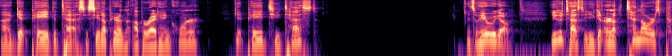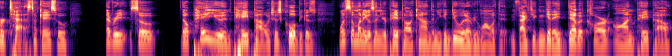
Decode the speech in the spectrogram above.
uh, get paid to test. You see it up here in the upper right hand corner, get paid to test. And so here we go. User testing, you can earn up to $10 per test. Okay, so every, so they'll pay you in PayPal, which is cool because once the money goes in your PayPal account, then you can do whatever you want with it. In fact, you can get a debit card on PayPal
